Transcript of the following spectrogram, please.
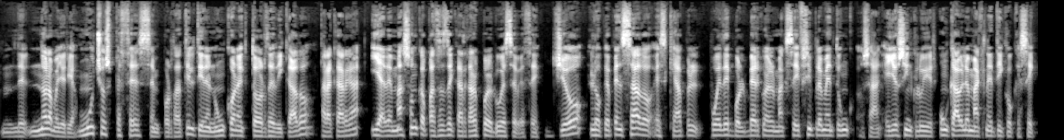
de- no la mayoría, muchos PCs en portátil tienen un conector dedicado para carga y además son capaces de cargar por el USB-C. Yo lo que he pensado es que Apple puede volver con el MagSafe simplemente, o sea, ellos incluir un cable magnético que se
